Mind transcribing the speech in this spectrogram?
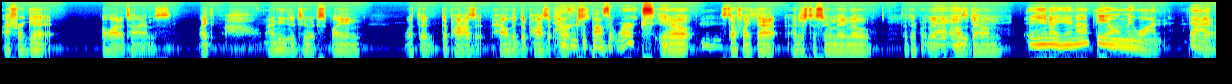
I forget a lot of times. Like, oh, I needed to explain what the deposit, how the deposit How works. the deposit works. you know, mm-hmm. stuff like that. I just assume they know that they're putting Yeah, a deposit down. you know you're not the only one that Yeah.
